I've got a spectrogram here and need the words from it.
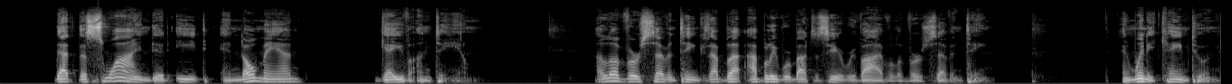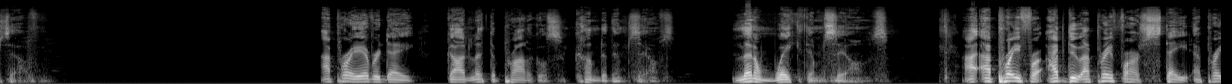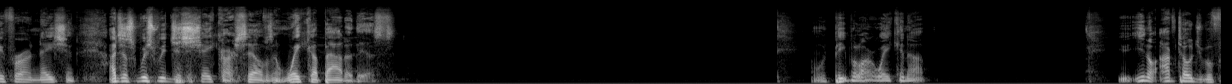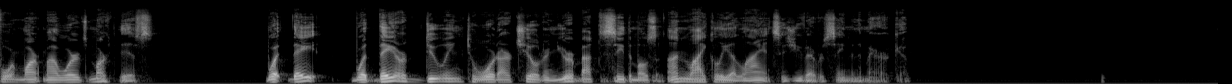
that the swine did eat, and no man gave unto him. I love verse 17 because I, I believe we're about to see a revival of verse 17. And when he came to himself, I pray every day, God, let the prodigals come to themselves. Let them wake themselves. I, I, pray for I do I pray for our state. I pray for our nation. I just wish we'd just shake ourselves and wake up out of this. And when people are waking up. You, you know, I've told you before, mark my words, mark this. what they what they are doing toward our children, you're about to see the most unlikely alliances you've ever seen in America.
